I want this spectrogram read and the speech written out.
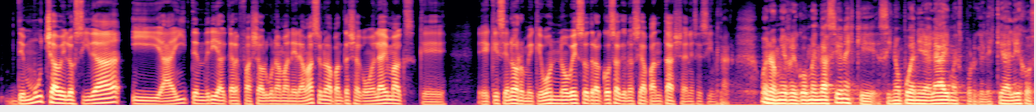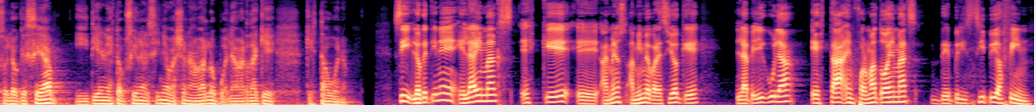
de mucha velocidad y ahí tendría que haber fallado de alguna manera. Más en una pantalla como el IMAX, que, eh, que es enorme, que vos no ves otra cosa que no sea pantalla en ese cine. Claro. Bueno, mi recomendación es que si no pueden ir al IMAX porque les queda lejos o lo que sea y tienen esta opción en el cine, vayan a verlo, pues la verdad que, que está bueno. Sí, lo que tiene el IMAX es que, eh, al menos a mí me pareció que la película está en formato IMAX de principio a fin.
